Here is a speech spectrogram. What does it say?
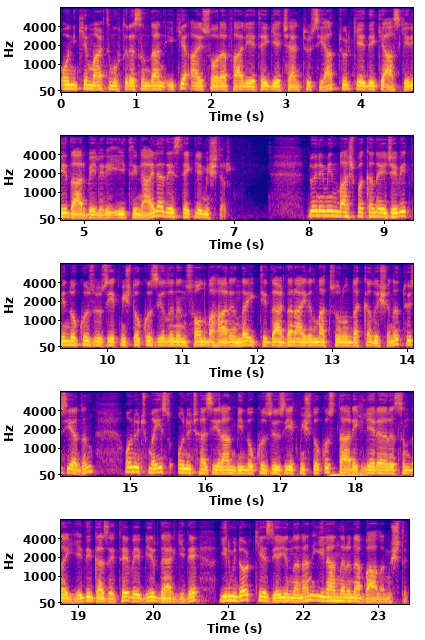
12 Mart muhtırasından iki ay sonra faaliyete geçen TÜSİAD Türkiye'deki askeri darbeleri itinayla desteklemiştir. Dönemin Başbakanı Ecevit 1979 yılının sonbaharında iktidardan ayrılmak zorunda kalışını TÜSİAD'ın 13 Mayıs 13 Haziran 1979 tarihleri arasında 7 gazete ve bir dergide 24 kez yayınlanan ilanlarına bağlamıştı.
